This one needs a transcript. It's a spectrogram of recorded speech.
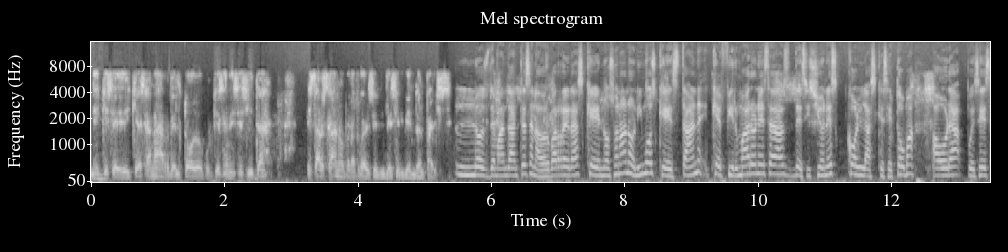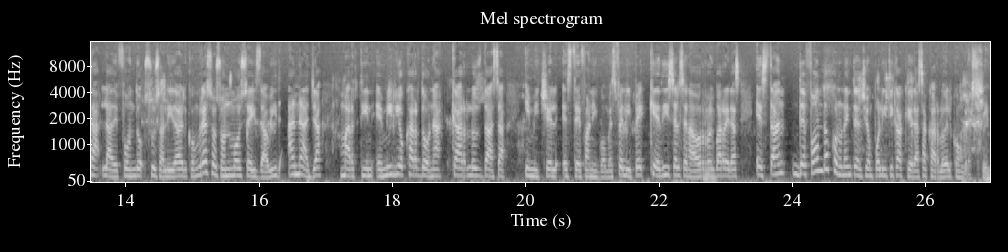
de que se dedique a sanar del todo, porque se necesita estar sano para poder seguirle sirviendo al país. Los demandantes, senador Barreras, que no son anónimos, que están, que firmaron esas decisiones con las que se toma ahora, pues esa, la de fondo, su salida del Congreso, son Moisés David Anaya, Martín Emilio Cardona, Carlos Daza y Michelle Estefani Gómez Felipe, que dice el senador Roy mm. Barreras, están de fondo con una intención política que era sacarlo del Congreso. Sí.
